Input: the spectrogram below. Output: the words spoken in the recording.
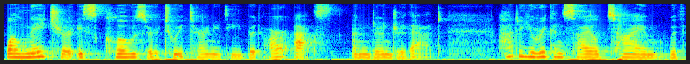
while nature is closer to eternity, but our acts endanger that. How do you reconcile time with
